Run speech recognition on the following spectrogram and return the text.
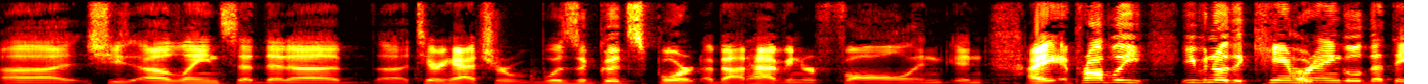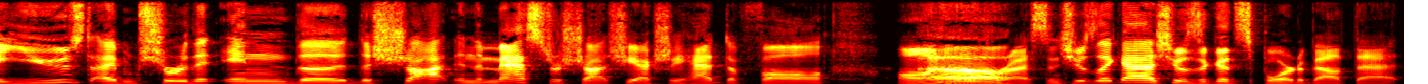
uh, she uh, Lane said that uh, uh, Teri Hatcher was a good sport about having her fall, and and I probably even though the camera Oh. angle that they used, I'm sure that in the the shot in the master shot, she actually had to fall on Oh. her breast, and she was like, ah, she was a good sport about that.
